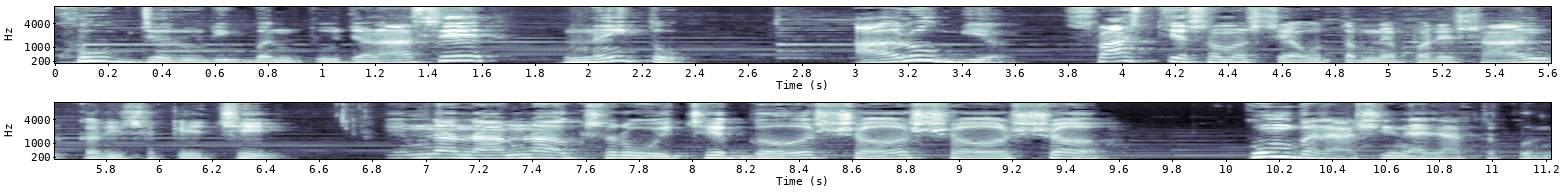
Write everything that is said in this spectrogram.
ખૂબ જરૂરી બનતું જણાશે. નહીં તો આરોગ્ય, સ્વાસ્થ્ય સમસ્યાઓ તમને પરેશાન કરી શકે છે. એમના નામના અક્ષરો હોય છે ગ, શ શ શ. કુંભ રાશિના જાતકોને.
